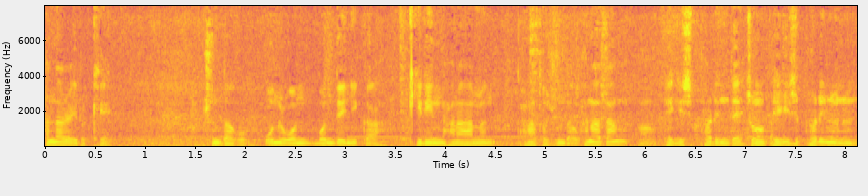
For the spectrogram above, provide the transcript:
하나를 이렇게 준다고. 오늘 원, 원데이니까 기린 하나 하면 하나 더 준다고. 하나당 어, 128인데 저 128이면은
